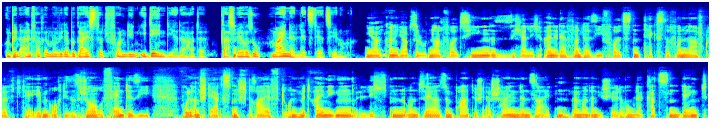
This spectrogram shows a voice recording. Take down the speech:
und bin einfach immer wieder begeistert von den Ideen, die er da hatte. Das wäre so meine letzte Erzählung. Ja, kann ich absolut nachvollziehen. Sicherlich eine der fantasievollsten Texte von Lovecraft, der eben auch dieses Genre Fantasy wohl am stärksten streift und mit einigen lichten und sehr sympathisch erscheinenden Seiten, wenn man an die Schilderung der Katzen denkt.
